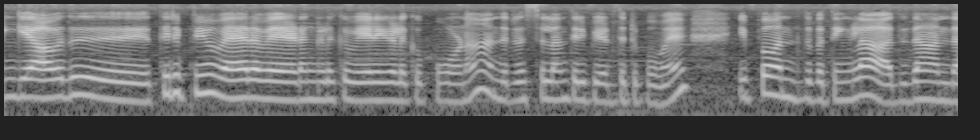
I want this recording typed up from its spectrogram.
எங்கேயாவது திருப்பியும் வேறு வே இடங்களுக்கு வேலைகளுக்கு போனால் அந்த ட்ரெஸ் எல்லாம் திருப்பி எடுத்துகிட்டு போவேன். இப்போ வந்தது பார்த்திங்களா அதுதான் அந்த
